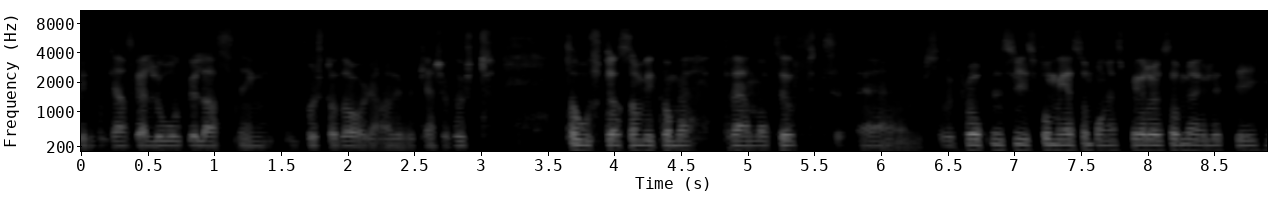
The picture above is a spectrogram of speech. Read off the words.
det blir ganska låg belastning de första dagarna. Det är väl kanske först torsdag som vi kommer träna tufft. Så vi förhoppningsvis får med så många spelare som möjligt i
